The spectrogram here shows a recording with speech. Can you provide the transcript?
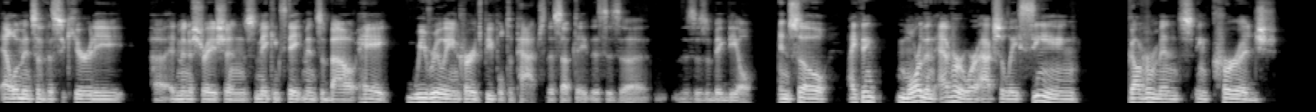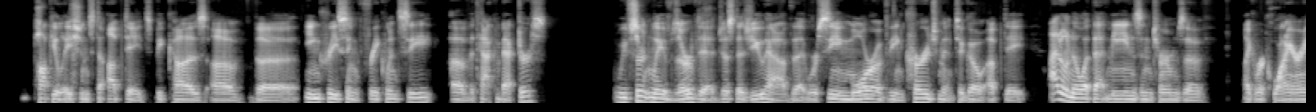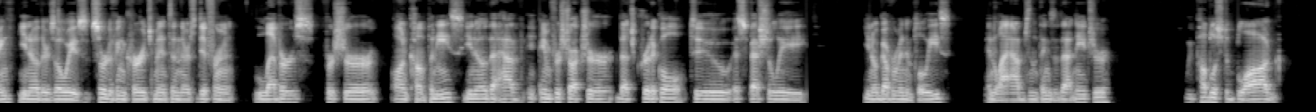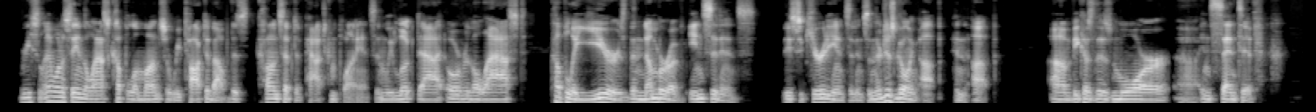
elements of the security uh, administrations making statements about, hey, we really encourage people to patch this update. This is a this is a big deal. And so I think more than ever, we're actually seeing governments encourage populations to updates because of the increasing frequency of attack vectors. We've certainly observed it just as you have that we're seeing more of the encouragement to go update. I don't know what that means in terms of like requiring, you know, there's always sort of encouragement and there's different levers for sure on companies, you know, that have infrastructure that's critical to especially, you know, government employees and labs and things of that nature. We published a blog recently, I want to say in the last couple of months, where we talked about this concept of patch compliance. And we looked at over the last couple of years the number of incidents, these security incidents, and they're just going up and up um, because there's more uh, incentive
